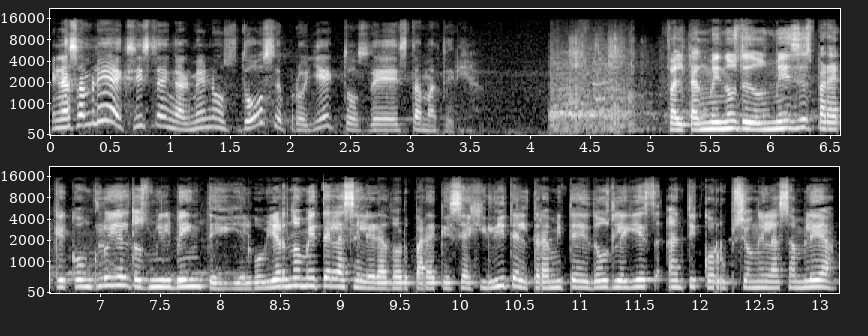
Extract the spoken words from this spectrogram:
En la Asamblea existen al menos 12 proyectos de esta materia. Faltan menos de dos meses para que concluya el 2020 y el gobierno mete el acelerador para que se agilite el trámite de dos leyes anticorrupción en la Asamblea.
